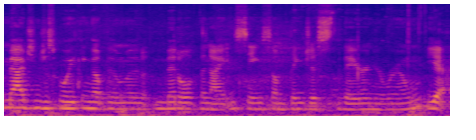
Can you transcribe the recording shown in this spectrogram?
imagine just waking up in the middle of the night and seeing something just there in your room. Yeah.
